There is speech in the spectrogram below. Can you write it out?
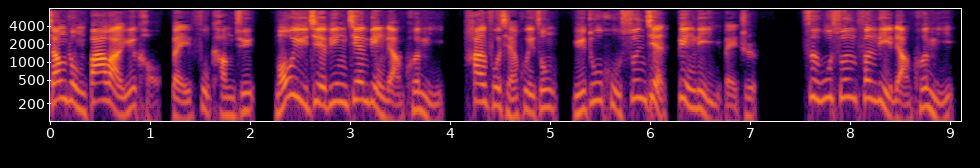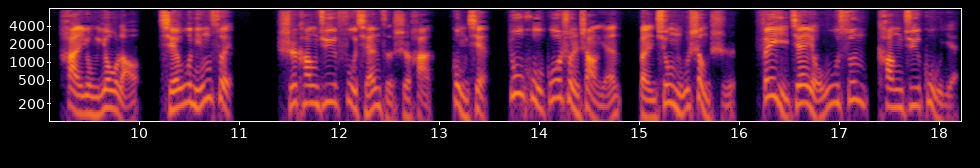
将众八万余口北赴康居，谋欲借兵兼并两昆弥。汉复遣惠宗与都护孙建并立以备之。自乌孙分立两昆弥，汉用忧劳，且无宁岁。时康居复遣子是汉，贡献都护郭顺上言：本匈奴盛时。非以兼有乌孙康居故也，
